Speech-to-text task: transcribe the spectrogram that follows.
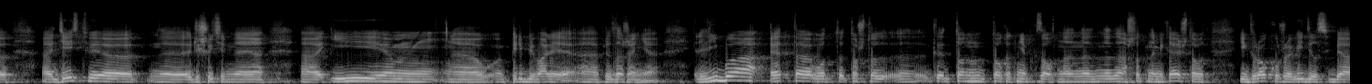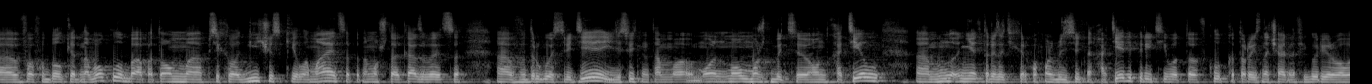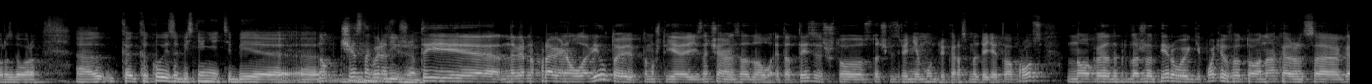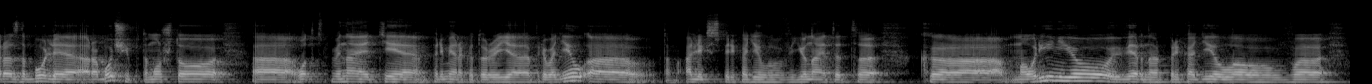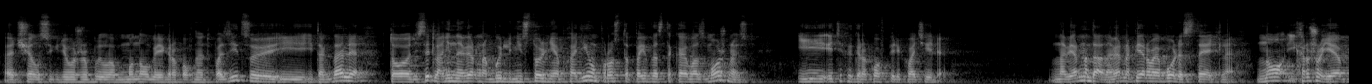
действие решительное и перебивали предложение. Либо это вот то, что, то, то как мне показалось, на, на, на что-то намекает, что вот игрок уже видел себя в футболке одного клуба, а потом психологически ломается, потому что оказывается в другой среде, и действительно там может быть он хотел, э, некоторые из этих игроков, может быть, действительно хотели перейти вот в клуб, который изначально фигурировал в разговорах. Э, какое из объяснений тебе э, ну, честно говоря, ближе? ты, наверное, правильно уловил, то, потому что я изначально задал этот тезис, что с точки зрения Мудрика рассмотреть этот вопрос, но когда ты предложил первую гипотезу, то она кажется гораздо более рабочей, потому что вот вспоминая те примеры, которые я приводил, там Алексис переходил в Юнайтед к Мауринью, Вернер приходил в Челси, где уже было много игроков на эту позицию и, и так далее, то действительно они, наверное, были не столь необходимы, просто появилась такая возможность, и этих игроков перехватили. Наверное, да, наверное, первая более состоятельная. Но, и хорошо, я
